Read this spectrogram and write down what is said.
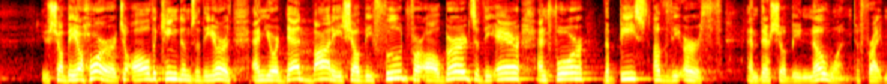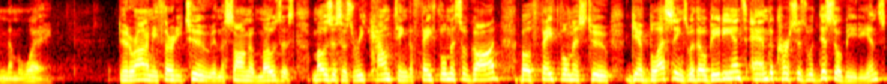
You shall be a horror to all the kingdoms of the earth, and your dead body shall be food for all birds of the air and for the beasts of the earth, and there shall be no one to frighten them away. Deuteronomy 32 in the Song of Moses, Moses is recounting the faithfulness of God, both faithfulness to give blessings with obedience and the curses with disobedience.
